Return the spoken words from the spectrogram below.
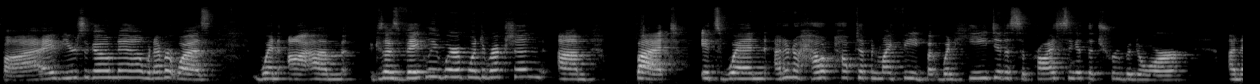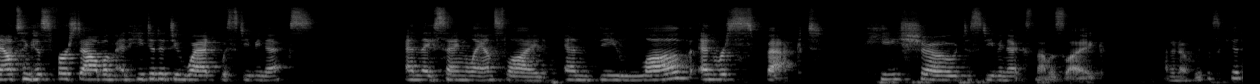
five years ago now, whenever it was, when I, um, because I was vaguely aware of One Direction, um, but it's when I don't know how it popped up in my feed, but when he did a surprise thing at the Troubadour announcing his first album, and he did a duet with Stevie Nicks, and they sang Landslide, and the love and respect he showed to Stevie Nicks, and I was like, I don't know who this kid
